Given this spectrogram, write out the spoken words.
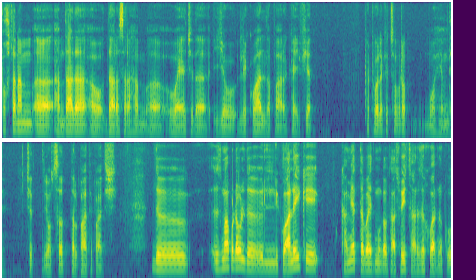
پوښتنه هم همدا ده او دا راسره هم وایه چې د یو لیکوال لپاره کیفیت په ټوله کې څومره مهم دي چې یو څه تلپاتې پاتې شي؟ د زما په ډول د لیکوالۍ کې کمیت ته باید موږ او تاسو هیڅ ارزښت ورنکو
